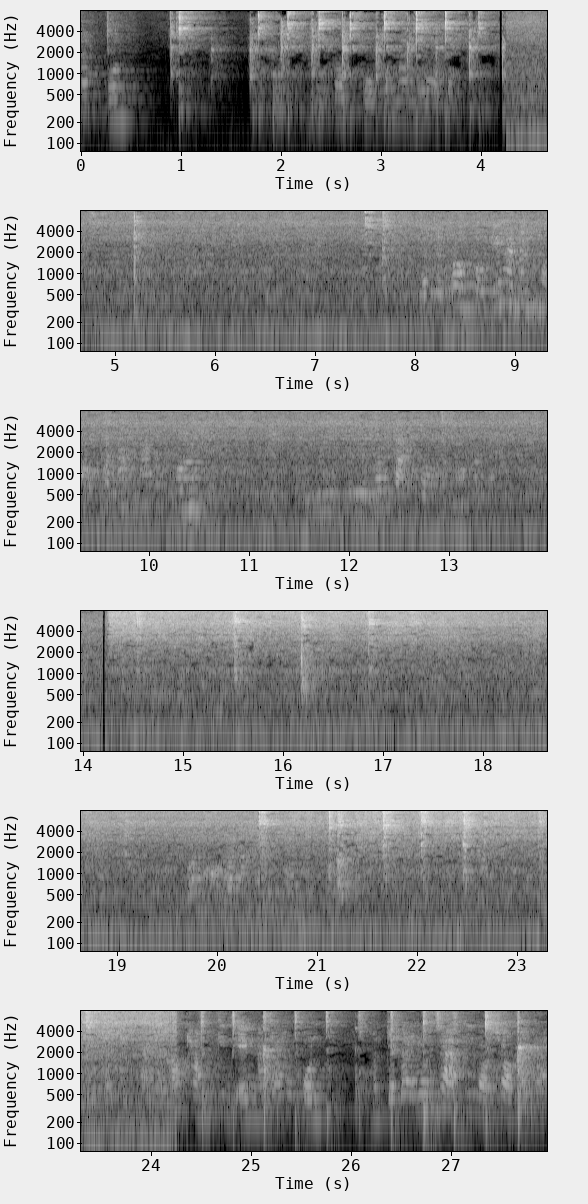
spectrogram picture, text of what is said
นะคะทุกคนก็โขลกประมาณนี้แหละจะเราจะต้มตรงนี้ให้มันหอมก่อนนะคะทุกคนเรียกว่าตัดฟองหอมกันนะว่าหอมแล้วนะคะทุกคนเราทำกินเองนะคะทุกคน มันจะได้รสชาติที่เราชอบนะคะ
